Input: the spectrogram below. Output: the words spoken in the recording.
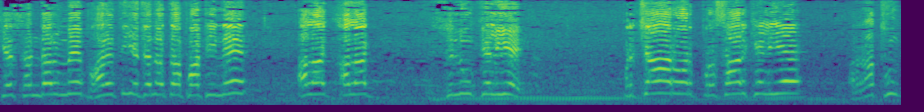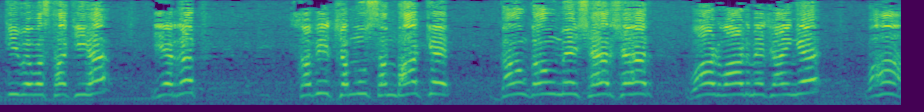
के संदर्भ में भारतीय जनता पार्टी ने अलग अलग जिलों के लिए प्रचार और प्रसार के लिए रथों की व्यवस्था की है। ये रथ सभी जम्मू संभाग के गाँव गाँव में शहर शहर वार्ड वार्ड में जाएँगे, वहाँ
